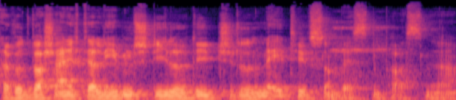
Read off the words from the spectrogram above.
da wird wahrscheinlich der Lebensstil Digital Natives am besten passen, ja.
